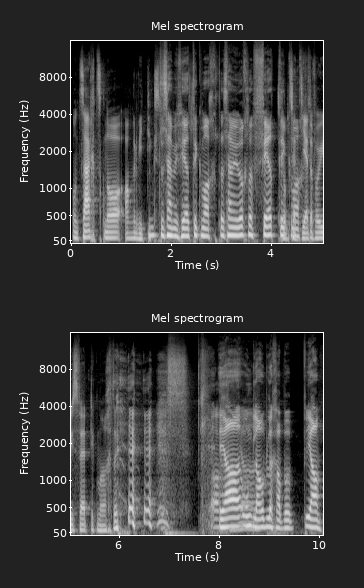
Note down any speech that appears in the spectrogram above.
Und 60 noch anderweitiges. Das haben wir fertig gemacht. Das haben wir wirklich Ich fertig glaube, das hat gemacht. jeder von uns fertig gemacht. Ach, Ja, unglaublich, aber ja,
